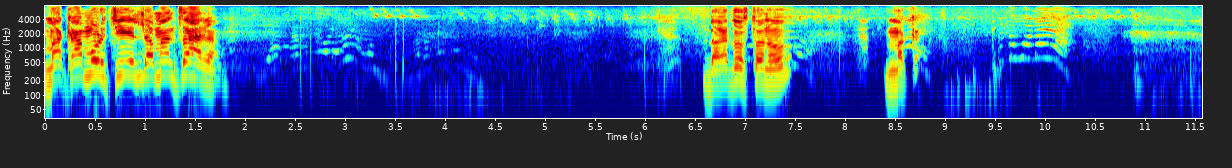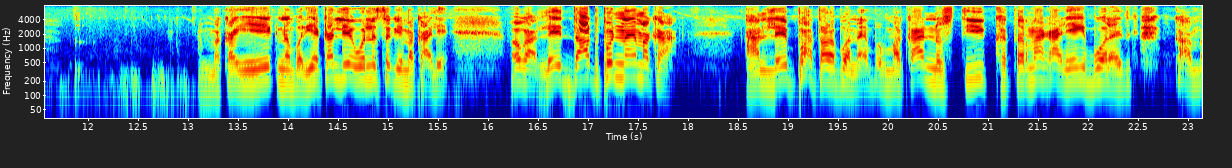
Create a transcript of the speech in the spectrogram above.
मका मोडची दमान चाल बघा दोस्तानो मका मका एक नंबर एका लेवलनं सगळे मका आले. हो का? लय दाट पण नाही मका. आणि लय पाताळ पण नाही. पण मका नुसती खतरनाक आली आहे की बोलायचं काम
